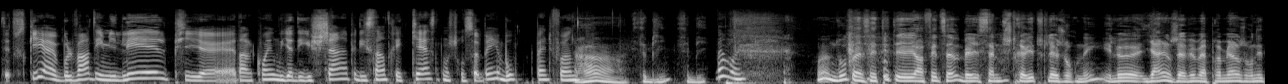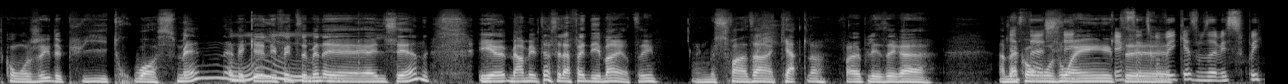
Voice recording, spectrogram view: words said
Tu sais, tout ce qui est euh, boulevard des Mille-Îles, puis euh, dans le coin où il y a des champs, puis des centres équestres. Moi, je trouve ça bien beau, bien de fun. Ah, c'est bien, c'est bien. Ben ouais. Ouais, nous autres, c'était en fait ça. Ben, samedi, je travaillais toute la journée. Et là, hier, j'avais ma première journée de congé depuis trois semaines avec euh, les fins de semaine à, à LCN. Et euh, mais en même temps, c'est la fête des mères, tu sais. Je me suis fendu en quatre, là. Faire plaisir à, à ma conjointe. Qu'est-ce que t'as euh, trouvé? Qu'est-ce que vous avez soupé?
